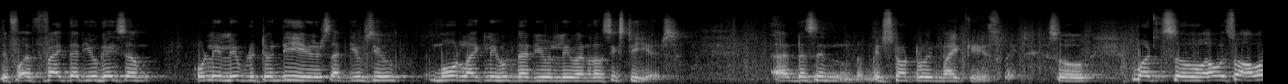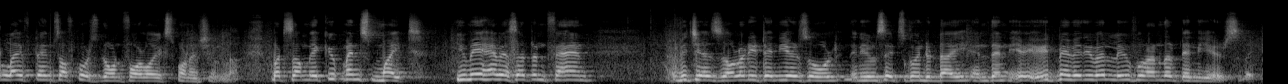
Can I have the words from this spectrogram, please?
The fact that you guys have only lived 20 years, that gives you more likelihood that you will live another 60 years. Uh, doesn't, it's not true in my case, right? So, but so also our lifetimes, of course, don't follow exponential law. But some equipments might. You may have a certain fan which is already 10 years old, then you'll say it's going to die, and then it may very well live for another 10 years, right?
